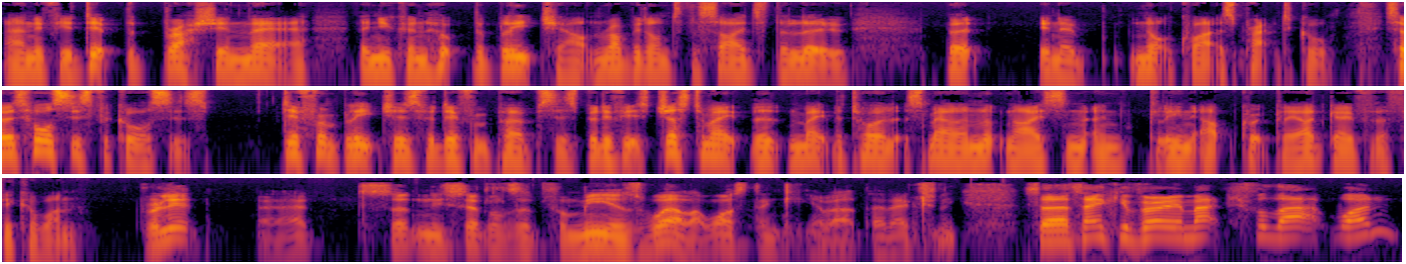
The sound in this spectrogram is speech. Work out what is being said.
And if you dip the brush in there, then you can hook the bleach out and rub it onto the sides of the loo. But, you know, not quite as practical. So it's horses for courses different bleaches for different purposes. But if it's just to make the make the toilet smell and look nice and, and clean it up quickly, I'd go for the thicker one. Brilliant. Uh, that certainly settles it for me as well. I was thinking about that actually. So thank you very much for that one.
